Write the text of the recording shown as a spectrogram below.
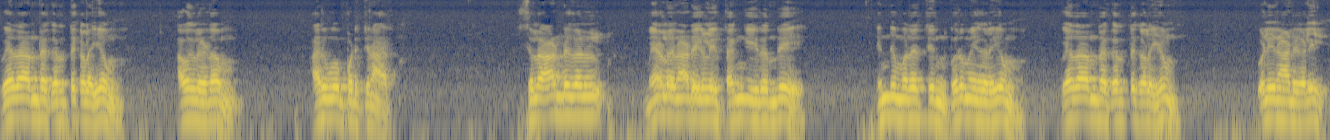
வேதாந்த கருத்துக்களையும் அவர்களிடம் அறிமுகப்படுத்தினார். சில ஆண்டுகள் மேல நாடுகளில் தங்கி இருந்து இந்து மதத்தின் பெருமைகளையும் வேதாந்த கருத்துக்களையும் வெளிநாடுகளில்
